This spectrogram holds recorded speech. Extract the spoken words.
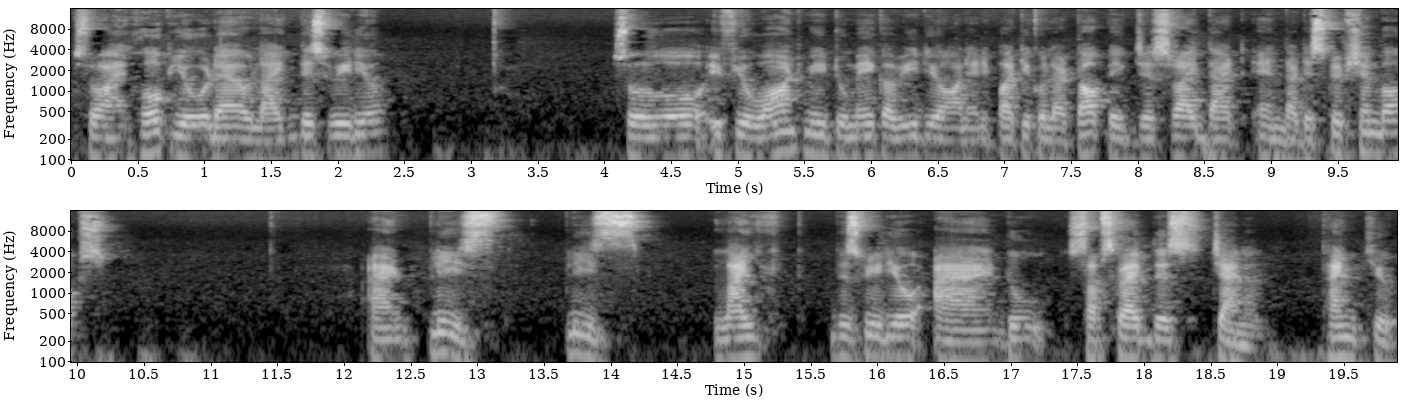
So I hope you would have liked this video. So if you want me to make a video on any particular topic, just write that in the description box. And please please like this video and do subscribe this channel. Thank you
